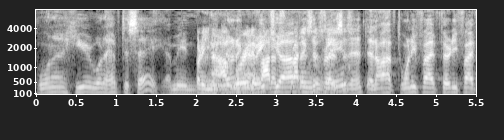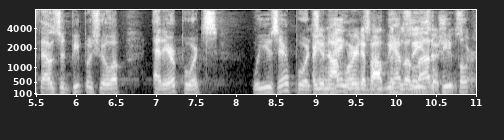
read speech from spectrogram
want to hear what I have to say. I mean, But are you not a worried great about job spreading as a disease? president, and I'll have 25, 35,000 people show up at airports. We use airports. Are you not worried about the have disease a lot of issue, people. sir?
